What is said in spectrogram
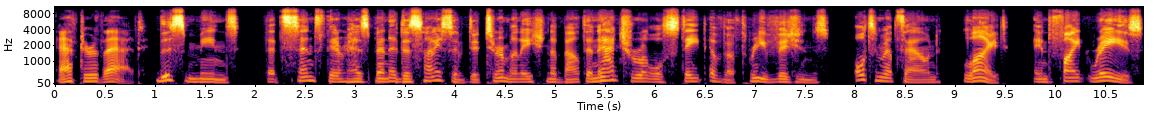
After that, this means that since there has been a decisive determination about the natural state of the three visions, ultimate sound, light, and fight rays,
